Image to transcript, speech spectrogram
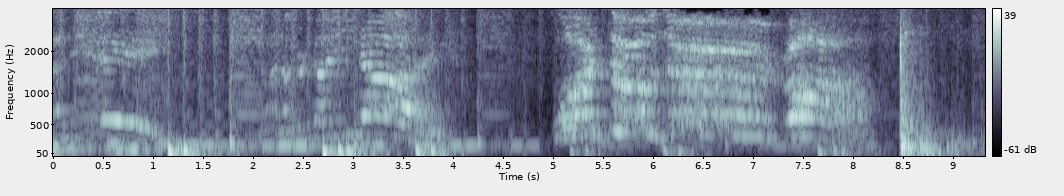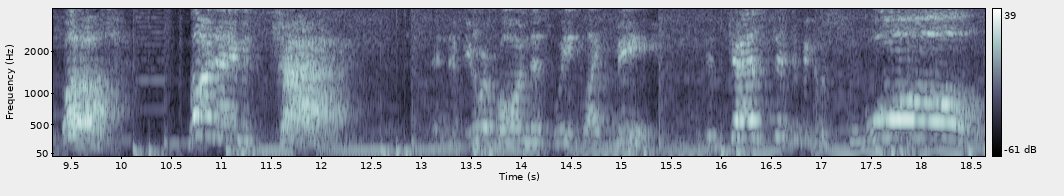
198, 199, 1,000! Ah! Ah! My name is Chad, and if you were born this week like me, your destiny becomes to swole!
